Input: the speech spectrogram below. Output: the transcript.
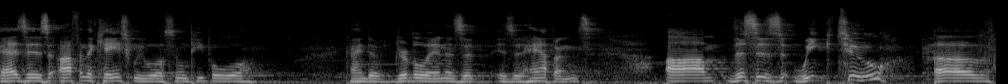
As is often the case, we will assume people will kind of dribble in as it, as it happens. Um, this is week two of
